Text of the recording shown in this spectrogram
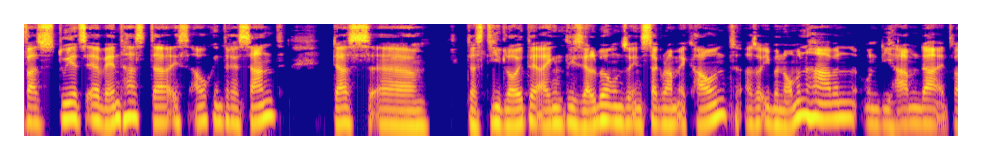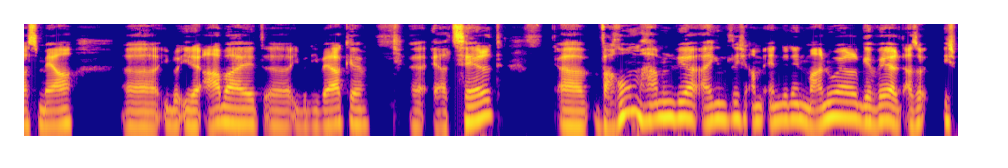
was du jetzt erwähnt hast, da ist auch interessant, dass äh, dass die Leute eigentlich selber unser Instagram-Account also übernommen haben und die haben da etwas mehr äh, über ihre Arbeit, äh, über die Werke äh, erzählt äh, warum haben wir eigentlich am Ende den Manuel gewählt? Also ich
